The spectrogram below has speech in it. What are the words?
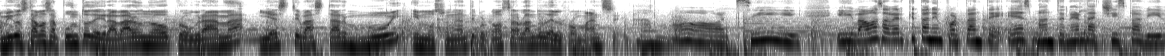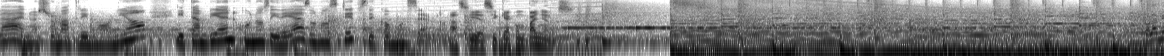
Amigos, estamos a punto de grabar un nuevo programa y este va a estar muy emocionante porque vamos a estar hablando del romance. Amor, sí. Y vamos a ver qué tan importante es mantener la chispa viva en nuestro matrimonio y también unas ideas, unos tips de cómo hacerlo. Así, así que acompáñanos.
